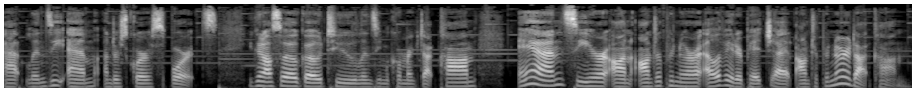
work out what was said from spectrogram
at Lindsay M underscore sports. You can also go to lindsaymccormick.com and see her on Entrepreneur Elevator Pitch at entrepreneur.com.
